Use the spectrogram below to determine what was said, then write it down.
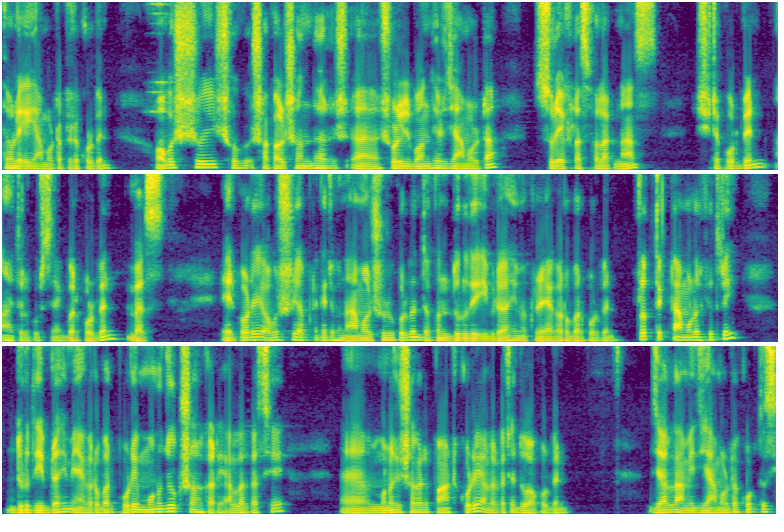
তাহলে এই আমলটা আপনারা করবেন। অবশ্যই সকাল সন্ধ্যার শরীর বন্ধের যে আমলটা, সুরে এখলাস ফালাক, নাস, সেটা পড়বেন, আয়তুল কুরসি একবার পড়বেন, ব্যাস। এরপরে অবশ্যই আপনাকে যখন আমল শুরু করবেন, তখন দুরুদে ইব্রাহিম আপনারা এগারো বার পড়বেন। প্রত্যেকটা আমলের ক্ষেত্রেই দুরুদে ইব্রাহিম এগারো বার পড়ে মনোযোগ সহকারে, আল্লাহর কাছে মনোযোগ সহকারে পাঠ করে আল্লাহর কাছে দোয়া করবেন। যে আল্লাহ আমি যে আমলটা করতেছি,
